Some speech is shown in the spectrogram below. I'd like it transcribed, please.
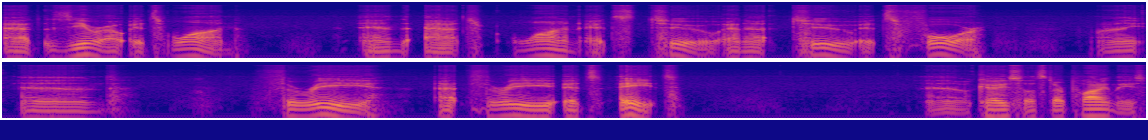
at 0 it's 1 and at 1 it's 2 and at 2 it's 4 right? And 3 at 3 it's 8 okay so let's start plotting these.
